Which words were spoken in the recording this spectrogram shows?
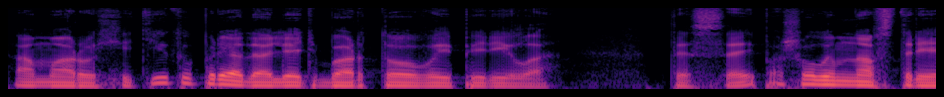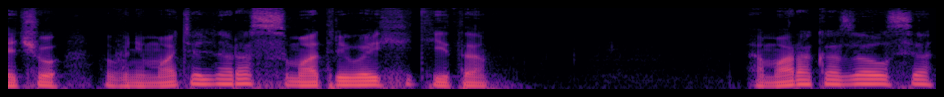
Амару Хититу преодолеть бортовые перила. Тесей пошел им навстречу, внимательно рассматривая Хитита. Амар оказался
